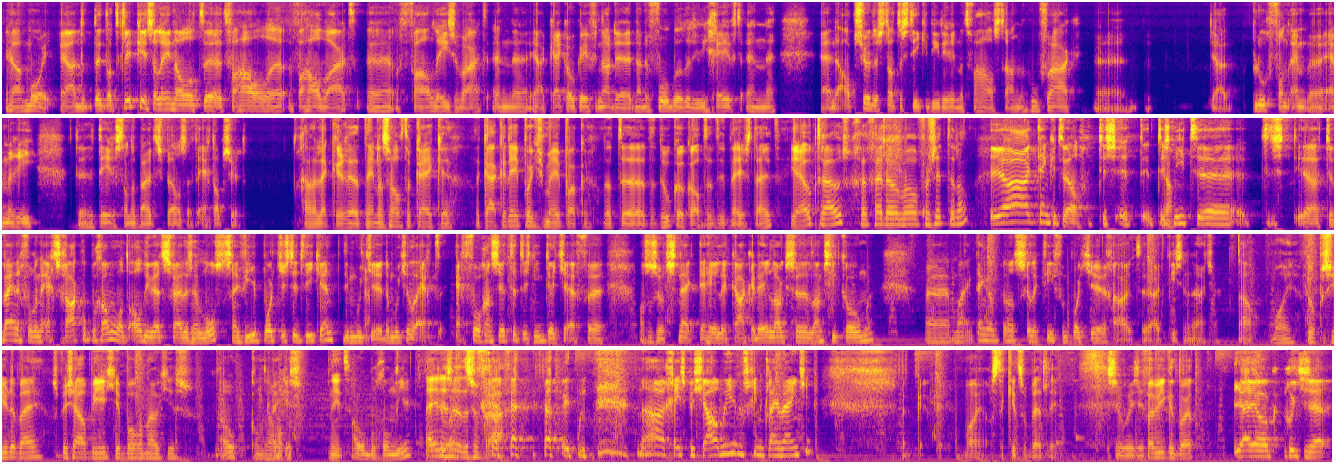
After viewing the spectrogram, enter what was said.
Ja, mooi. Ja, dat, dat clipje is alleen al het, eh, het verhaal, eh, verhaal waard. het verhaal lezen waard. En ja, kijk ook even naar de, naar de voorbeelden die hij geeft. En, en de absurde statistieken die er in het verhaal staan. Hoe vaak ja, ploeg van eh, Emery de tegenstander buitenspel zet. Echt absurd. Gaan we lekker eh, het Nederlands elftal kijken. De KKD-potjes meepakken. Dat, eh, dat doe ik ook altijd in deze tijd. Jij ook trouwens? Ga, ga je daar wel voor zitten dan? Ja, ik denk het wel. Het is, het, het is Ja. niet eh, het is, ja, te weinig voor een echt schakelprogramma. Want al die wedstrijden zijn los. Het zijn vier potjes dit weekend. Die moet je, Daar moet je wel echt, echt voor gaan zitten. Het is niet dat je even als een soort snack de hele KKD langs, langs ziet komen. Maar ik denk dat ik wel selectief een potje ga uit, uitkiezen inderdaad. Nou, mooi. Veel plezier daarbij. Speciaal biertje, borrelnootjes. Oh, Komt helemaal eens. Niet. Oh, we begonnen hier. Nee, dat is, dat is een vraag. nou, geen speciaal bier. Misschien een klein wijntje. Oké, oké. Mooi. Als de kids op bed liggen. Zo is het. Fijn weekend, Bart. Jij ook. Groetjes hè.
